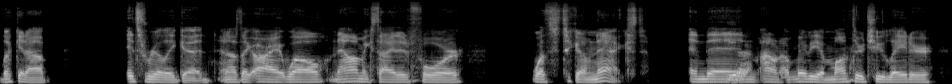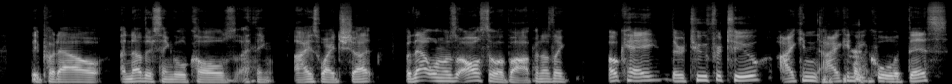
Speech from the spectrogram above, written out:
Look it up. It's really good. And I was like, all right, well, now I'm excited for what's to come next. And then Yeah. I don't know, maybe a month or two later, they put out another single called I think Eyes Wide Shut. But that one was also a bop. And I was like, okay, they're two for two. I can I can be cool with this.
